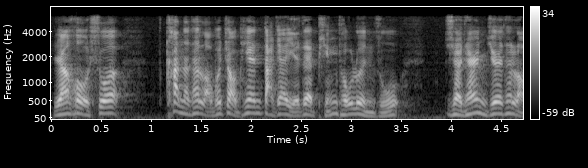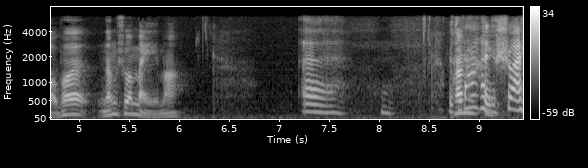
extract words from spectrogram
然后说看到他老婆照片，大家也在评头论足。小田，你觉得他老婆能说美吗？呃，嗯，我觉得他很帅。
